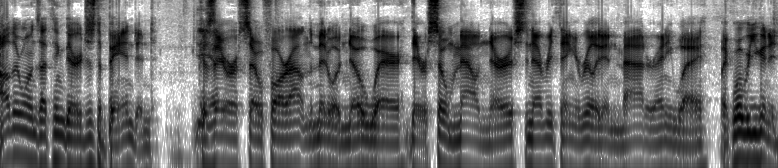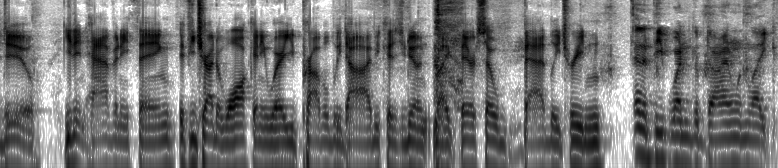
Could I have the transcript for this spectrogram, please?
other ones, I think they're just abandoned because Yeah. they were so far out in the middle of nowhere. They were so malnourished and everything. It really didn't matter anyway. Like, what were you gonna do? You didn't have anything. If you tried to walk anywhere, you'd probably die because you didn't like they're so badly treating. And then people ended up dying when like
